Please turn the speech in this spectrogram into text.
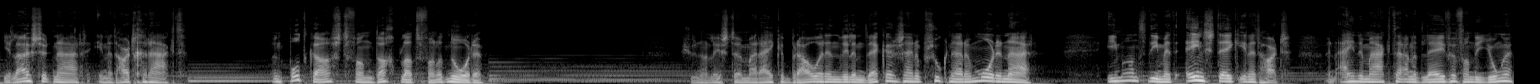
Je luistert naar In het Hart Geraakt. Een podcast van Dagblad van het Noorden. Journalisten Marijke Brouwer en Willem Dekker zijn op zoek naar een moordenaar. Iemand die met één steek in het hart een einde maakte aan het leven van de jonge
